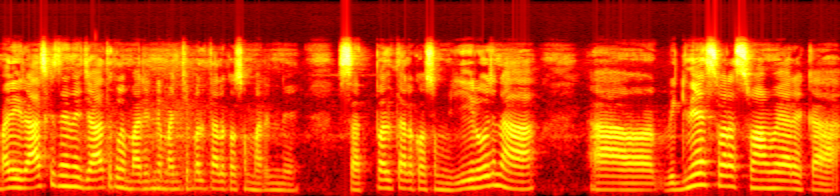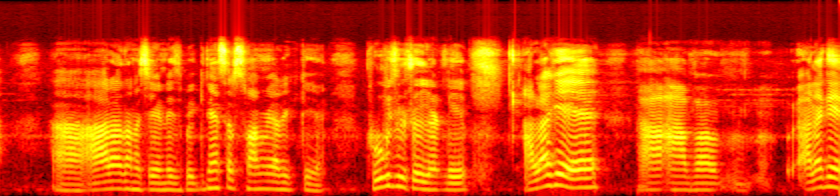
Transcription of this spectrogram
మరి ఈ రాశికి చెందిన జాతకులు మరిన్ని మంచి ఫలితాల కోసం మరిన్ని సత్ఫలితాల కోసం ఈ రోజున విఘ్నేశ్వర స్వామివారి యొక్క ఆరాధన చేయండి. విఘ్నేశ్వర స్వామివారికి పూజలు చేయండి. అలాగే అలాగే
